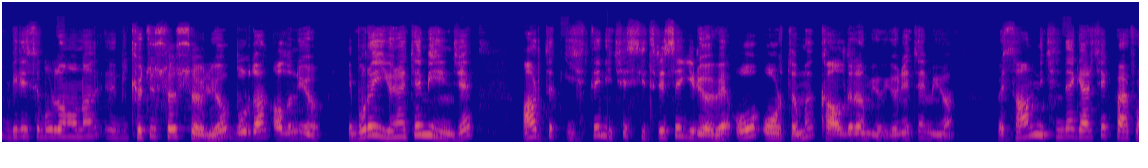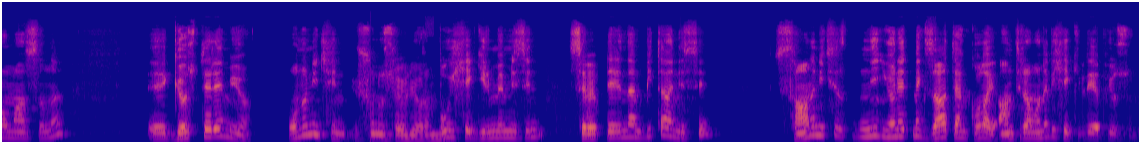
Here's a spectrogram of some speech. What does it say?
birisi buradan ona e, bir kötü söz söylüyor, buradan alınıyor. E burayı yönetemeyince artık içten içe strese giriyor ve o ortamı kaldıramıyor, yönetemiyor ve sahanın içinde gerçek performansını e, gösteremiyor. Onun için şunu söylüyorum. Bu işe girmemizin sebeplerinden bir tanesi sahanın içini yönetmek zaten kolay. Antrenmanı bir şekilde yapıyorsun.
